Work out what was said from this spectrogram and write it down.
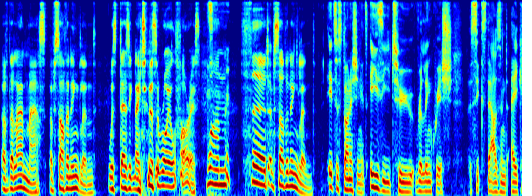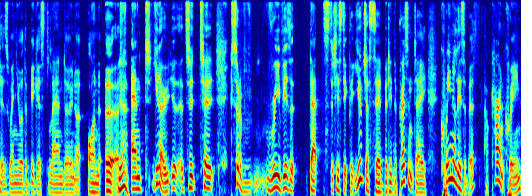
of the landmass of southern England was designated as a royal forest. One third of southern England. It's astonishing. It's easy to relinquish 6,000 acres when you're the biggest landowner on earth. Yeah. And, you know, to, to sort of revisit that statistic that you've just said, but in the present day, Queen Elizabeth, our current queen,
